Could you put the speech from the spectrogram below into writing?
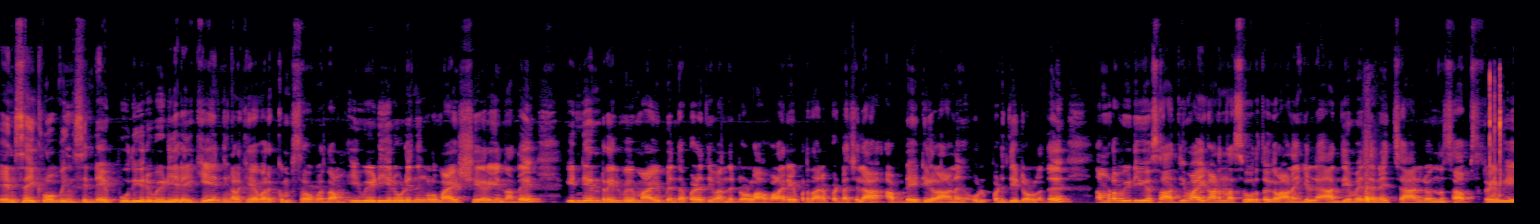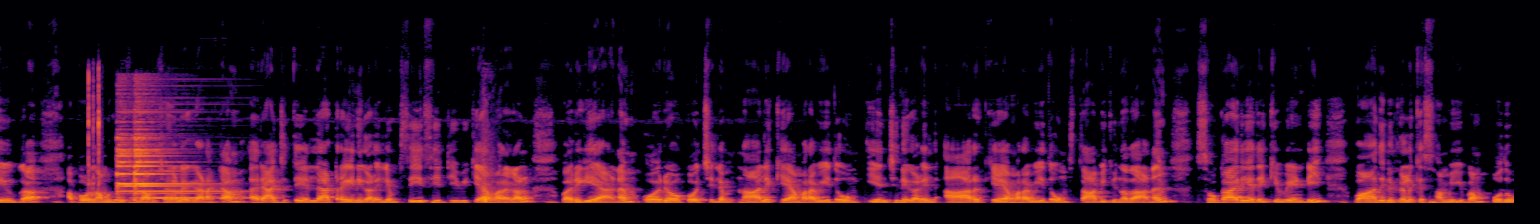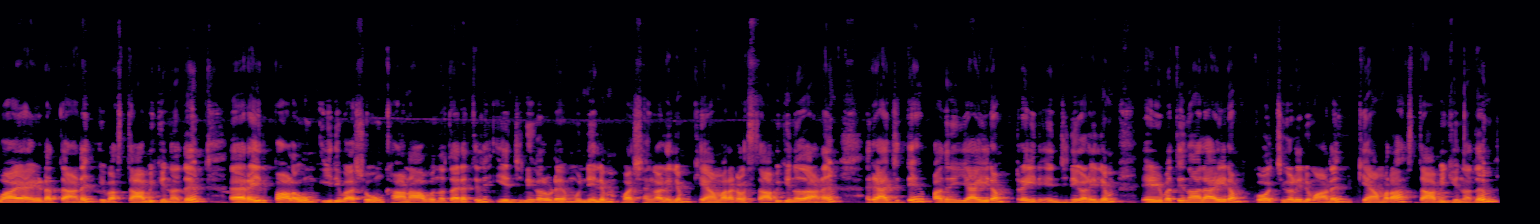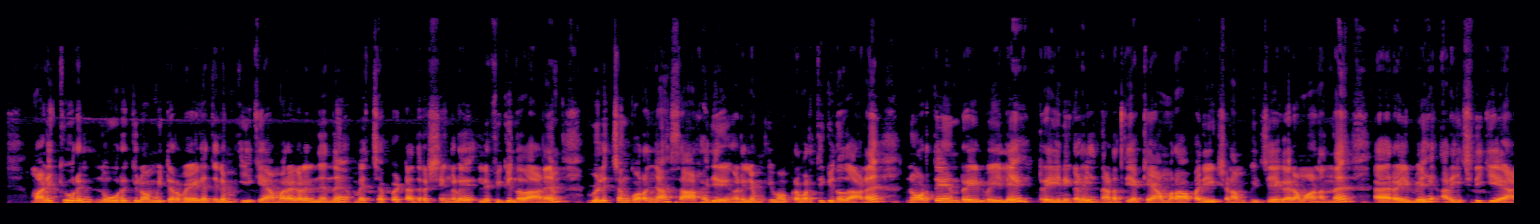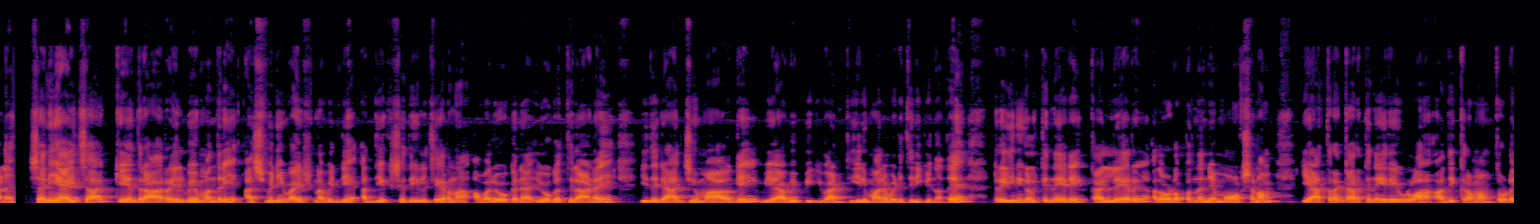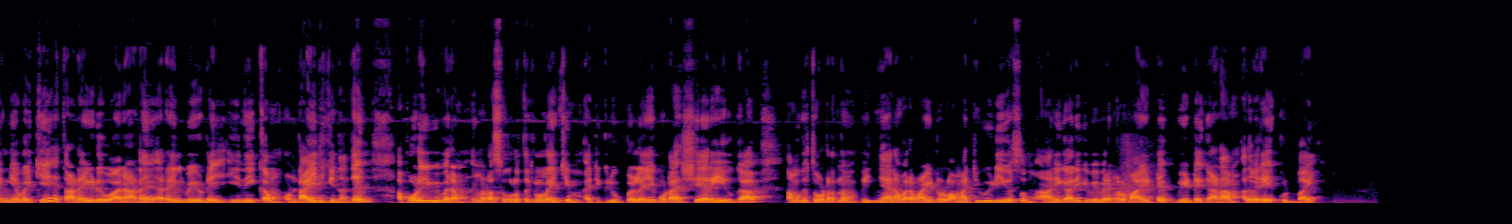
എൻസൈക്ലോബിങ്സിന്റെ പുതിയൊരു വീഡിയോയിലേക്ക് നിങ്ങൾക്ക് ഏവർക്കും സ്വാഗതം. ഈ വീഡിയോയിലൂടെ നിങ്ങളുമായി ഷെയർ ചെയ്യുന്നത് ഇന്ത്യൻ റെയിൽവേയുമായി ബന്ധപ്പെടുത്തി വന്നിട്ടുള്ള വളരെ പ്രധാനപ്പെട്ട ചില അപ്ഡേറ്റുകളാണ് ഉൾപ്പെടുത്തിയിട്ടുള്ളത്. നമ്മുടെ വീഡിയോസ് ആദ്യമായി കാണുന്ന സുഹൃത്തുക്കളാണെങ്കിൽ ആദ്യമേ തന്നെ ചാനൽ ഒന്ന് സബ്സ്ക്രൈബ് ചെയ്യുക. അപ്പോൾ നമുക്ക് വിശദാംശങ്ങളിലേക്ക് കടക്കാം. രാജ്യത്തെ എല്ലാ ട്രെയിനുകളിലും സി സി ടി വി ക്യാമറകൾ വരികയാണ്. ഓരോ കോച്ചിലും നാല് ക്യാമറ വീതവും എഞ്ചിനുകളിൽ ആറ് ക്യാമറ വീതവും സ്ഥാപിക്കുന്നതാണ് സ്വകാര്യതയ്ക്ക് വേണ്ടി. വാതിലുകൾക്ക് സമീപം സമീപം പൊതുവായ ഇടത്താണ് ഇവ സ്ഥാപിക്കുന്നത്. റെയിൽപാളവും ഇരുവശവും കാണാവുന്ന തരത്തിൽ എഞ്ചിനുകളുടെ മുന്നിലും വശങ്ങളിലും ക്യാമറകൾ സ്ഥാപിക്കുന്നതാണ്. രാജ്യത്തെ പതിനയ്യായിരം ട്രെയിൻ എഞ്ചിനുകളിലും എഴുപത്തിനാലായിരം കോച്ചുകളിലുമാണ് ക്യാമറ സ്ഥാപിക്കുന്നത്. മണിക്കൂറിൽ നൂറ് കിലോമീറ്റർ വേഗത്തിലും ഈ ക്യാമറകളിൽ നിന്ന് മെച്ചപ്പെട്ട ദൃശ്യങ്ങൾ ലഭിക്കുന്നതാണ്. വെളിച്ചം കുറഞ്ഞ സാഹചര്യങ്ങളിലും ഇവ പ്രവർത്തിക്കുന്നതാണ്. നോർത്തേൺ റെയിൽവേയിലെ ട്രെയിനുകളിൽ നടത്തിയ ക്യാമറ പരീക്ഷണം വിജയകരമാണെന്ന് റെയിൽവേ അറിയിച്ചിരിക്കുകയാണ്. ശനിയാഴ്ച കേന്ദ്ര റെയിൽവേ മന്ത്രി അശ്വിനി വൈഷ്ണവിന്റെ അധ്യക്ഷതയിൽ ചേർന്ന അവലോകന യോഗത്തിലാണ് ഇത് രാജ്യമാകെ വ്യാപിപ്പിക്കുവാൻ തീരുമാനമെടുത്തിരിക്കുന്നത്. ട്രെയിനുകൾക്ക് നേരെ കല്ലേറ് അതോടൊപ്പം തന്നെ മോഷണം യാത്രക്കാർക്ക് നേരെയുള്ള അതിക്രമം തുടങ്ങിയവയ്ക്ക് തടയിടുവാനാണ് റെയിൽവേയുടെ ഈ നീക്കം ഉണ്ടായിരിക്കുന്നത്. അപ്പോൾ ഈ വിവരം നിങ്ങളുടെ സുഹൃത്തുക്കളിലേക്കും മറ്റ് ഗ്രൂപ്പുകളിലേക്കും കൂടെ ഷെയർ ചെയ്യുക. നമുക്ക് തുടർന്നും വിജ്ഞാനപരമായിട്ടുള്ള മറ്റ് വീഡിയോസും ആനുകാലിക വിവരങ്ങളുമായിട്ട് വീണ്ടും കാണാം. അതുവരെ ഗുഡ് ബൈ.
